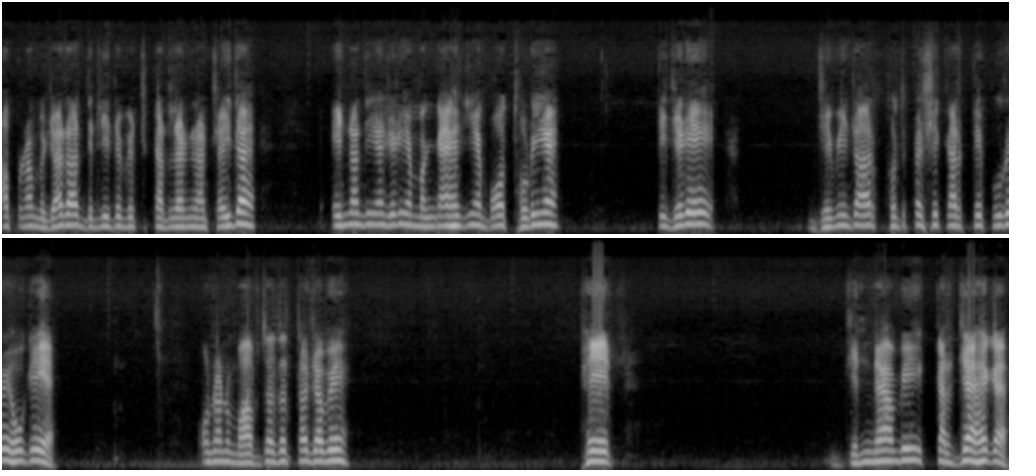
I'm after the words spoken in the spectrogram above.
ਆਪਣਾ ਮੁਜ਼ਾਹਰਾ ਦਿੱਲੀ ਦੇ ਵਿੱਚ ਕਰ ਲੈਣਾ ਚਾਹੀਦਾ ਹੈ। ਇਹਨਾਂ ਦੀਆਂ ਜਿਹੜੀਆਂ ਮੰਗਾਂ ਹੈਗੀਆਂ ਬਹੁਤ ਥੋੜੀਆਂ ਕਿ ਜਿਹੜੇ ਜ਼ਿਮੀਂਦਾਰ ਖੁਦਕਸ਼ੀ ਕਰਕੇ ਪੂਰੇ ਹੋ ਗਏ ਹੈ। ਉਹਨਾਂ ਨੂੰ ਮੁਆਵਜ਼ਾ ਦਿੱਤਾ ਜਾਵੇ। ਫਿਰ ਜਿੰਨਾ ਵੀ ਕਰਜ਼ਾ ਹੈਗਾ,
